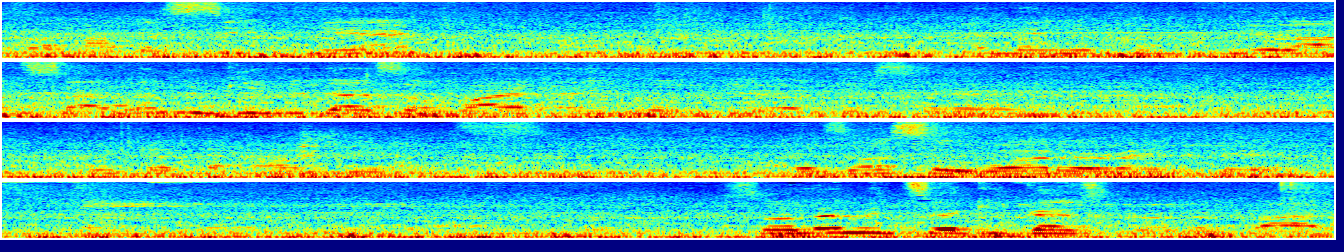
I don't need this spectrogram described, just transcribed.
Also have a seat here, and then you can view outside. Let me give you guys a wide angle view of this area. Look at the ambience. There's also water right there. So let me take you guys further back.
